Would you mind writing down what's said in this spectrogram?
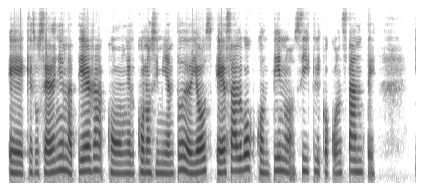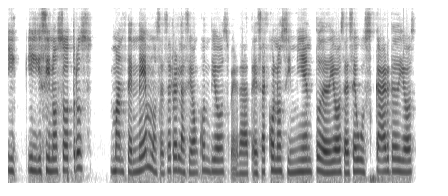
eh, que suceden en la tierra con el conocimiento de Dios, es algo continuo, cíclico, constante. Y, y si nosotros mantenemos esa relación con Dios, ¿verdad? Ese conocimiento de Dios, ese buscar de Dios,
